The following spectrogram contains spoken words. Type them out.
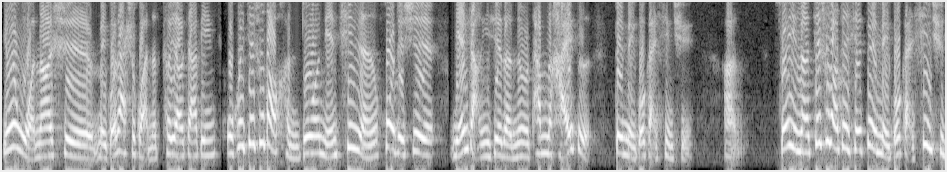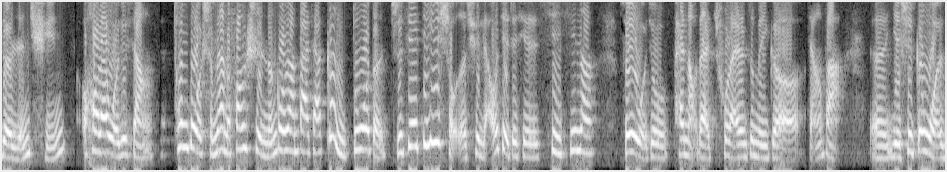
因为我呢是美国大使馆的特邀嘉宾，我会接触到很多年轻人或者是年长一些的那种他们的孩子对美国感兴趣啊，所以呢接触到这些对美国感兴趣的人群，后来我就想通过什么样的方式能够让大家更多的直接第一手的去了解这些信息呢？所以我就拍脑袋出来了这么一个想法，呃，也是跟我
